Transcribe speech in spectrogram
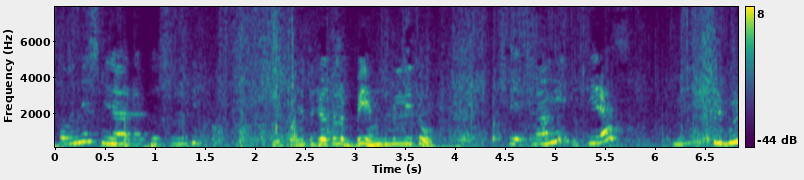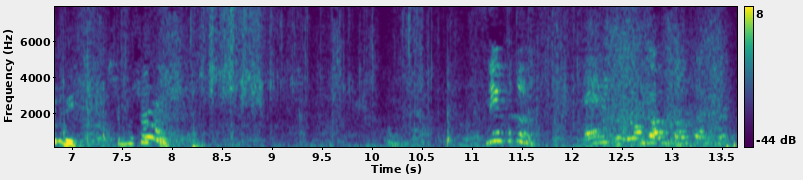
Kau punya 900 lebih. Irfan punya 700 lebih masa beli tu. Mami, Firas? Hmm, 1000 lebih. 1100. Ni betul. Eh, enggak, enggak, enggak.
